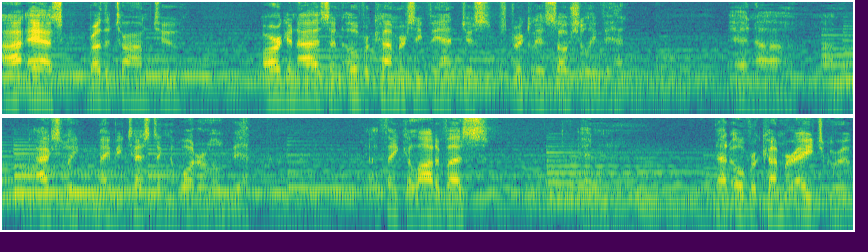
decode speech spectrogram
I asked Brother Tom to organize an overcomers event, just strictly a social event. And uh, actually maybe testing the water a little bit. I think a lot of us in that overcomer age group,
